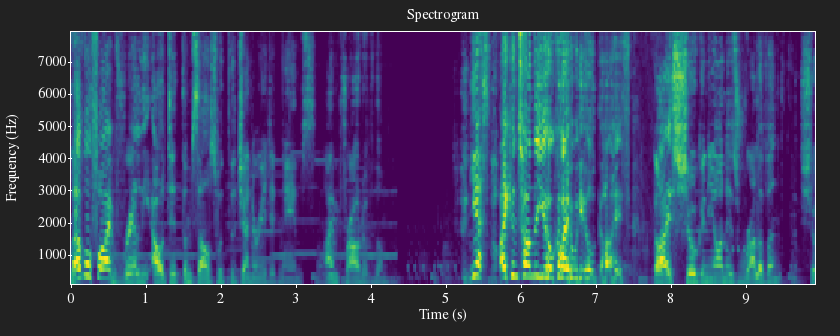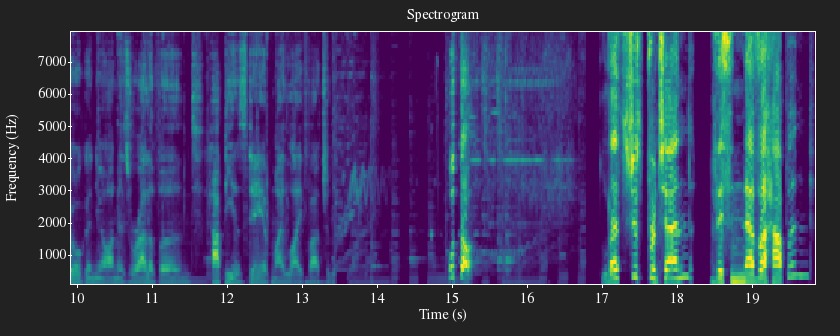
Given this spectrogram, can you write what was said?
Level 5 really outdid themselves with the generated names. I'm proud of them. Yes, I can turn the yokai wheel, guys. Guys, Shogunyan is relevant. Shogunyan is relevant. Happiest day of my life, actually. What the? Let's just pretend this never happened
